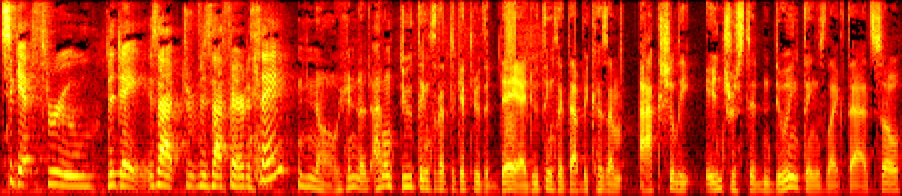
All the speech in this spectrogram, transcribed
to get through the day is that is that fair to say No, you're not, I don't do things like that to get through the day. I do things like that because I'm actually interested in doing things like that. So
